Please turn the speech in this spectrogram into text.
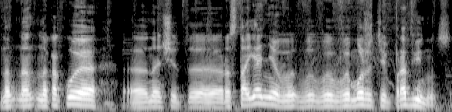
на, на, на какое э, значит, э, расстояние вы, вы, вы можете продвинуться.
